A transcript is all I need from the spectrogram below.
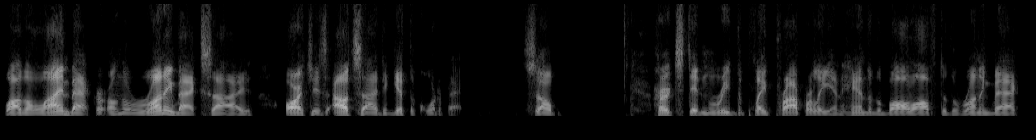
while the linebacker on the running back side arches outside to get the quarterback. So Hurts didn't read the play properly and handed the ball off to the running back,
